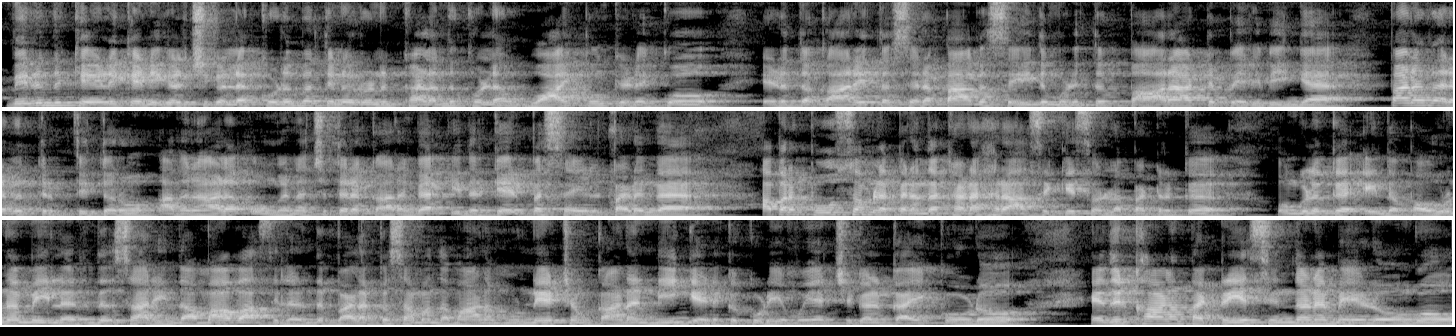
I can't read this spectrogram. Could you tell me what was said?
விருந்து கேளிக்கை நிகழ்ச்சிகளில் குடும்பத்தினருடன் கலந்து கொள்ள வாய்ப்பும் கிடைக்கும். எடுத்த காரியத்தை சிறப்பாக செய்து முடித்து பாராட்டு பெறுவீங்க. பணவரவு திருப்தி தரும். அதனால் உங்கள் நட்சத்திரக்காரங்க இதற்கேற்ப செயல்படுங்க. அப்புறம் பூசமில் பிறந்த கடகராசிக்கு சொல்லப்பட்டிருக்கு. உங்களுக்கு இந்த பௌர்ணமியிலிருந்து சாரி இந்த அமாவாசையிலிருந்து வழக்கு சம்பந்தமான முன்னேற்றம் காண நீங்கள் எடுக்கக்கூடிய முயற்சிகள் கைகூடும். எதிர்காலம் பற்றிய சிந்தனை மேலோங்கோ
